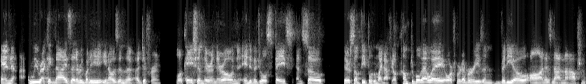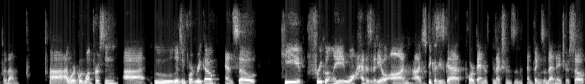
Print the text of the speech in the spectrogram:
and we recognize that everybody, you know, is in the, a different location. They're in their own individual space, and so there's some people who might not feel comfortable that way, or for whatever reason, video on is not an option for them. Uh, I work with one person uh, who lives in Puerto Rico, and so he frequently won't have his video on uh, just because he's got poor bandwidth connections and, and, things of that nature. So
